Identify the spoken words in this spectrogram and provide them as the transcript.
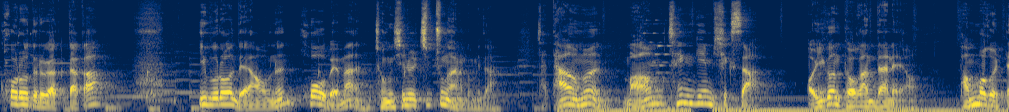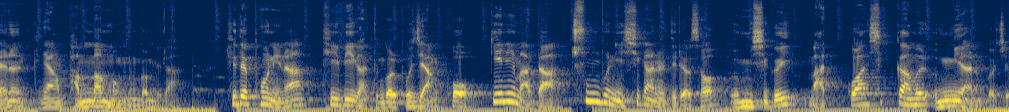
코로 들어갔다가 입으로 내어오는 호흡에만 정신을 집중하는 겁니다. 자, 다음은 마음 챙김 식사. 어, 이건 더 간단해요. 밥 먹을 때는 그냥 밥만 먹는 겁니다. 휴대폰이나 TV 같은 걸 보지 않고 끼니마다 충분히 시간을 들여서 음식의 맛과 식감을 음미하는 거죠.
